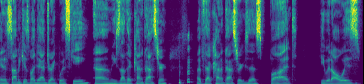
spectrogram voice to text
And it's not because my dad drank whiskey. Um, he's not that kind of pastor, if that kind of pastor exists. But he would always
